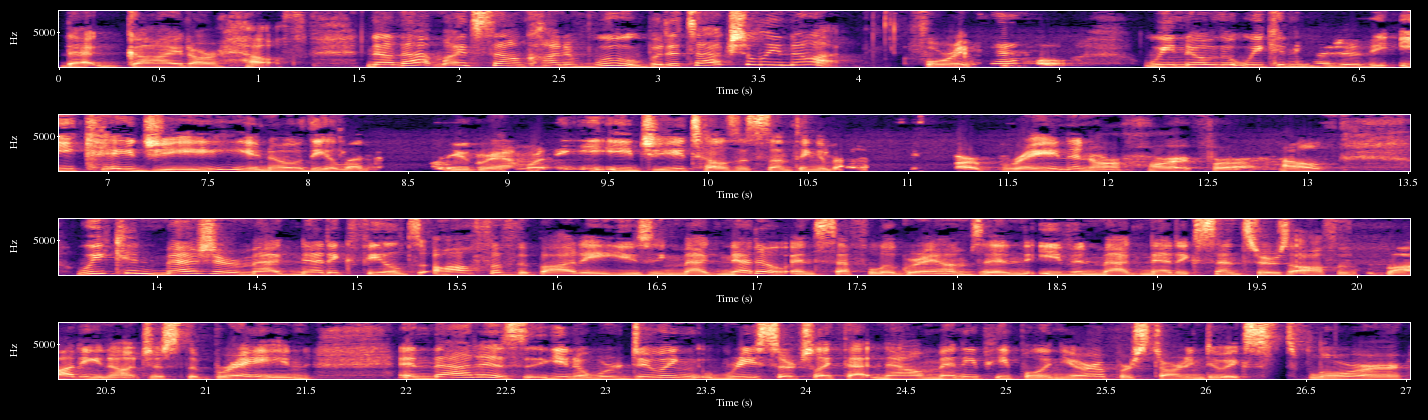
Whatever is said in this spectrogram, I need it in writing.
that guide our health. Now, that might sound kind of woo, but it's actually not. For example, we know that we can measure the EKG, you know, the electrocardiogram or the EEG tells us something about our brain and our heart for our health. We can measure magnetic fields off of the body using magnetoencephalograms and even magnetic sensors off of the body, not just the brain. And that is, you know, we're doing research like that now. Many people in Europe are starting to explore,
